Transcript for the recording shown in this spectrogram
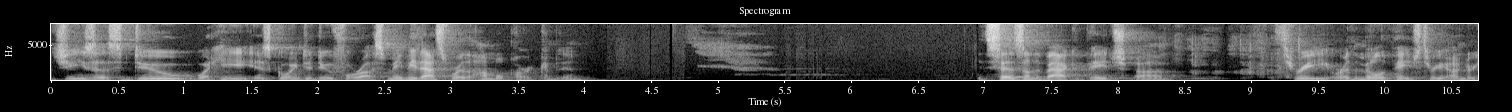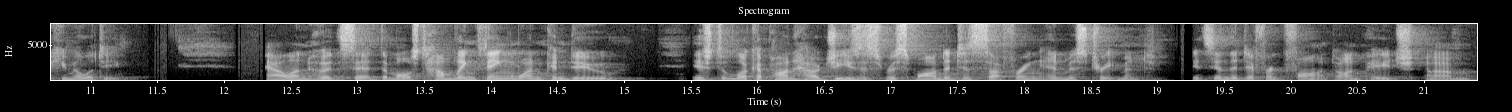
Jesus do what he is going to do for us. Maybe that's where the humble part comes in. It says on the back of page uh, three, or in the middle of page three, under humility Allen Hood said, The most humbling thing one can do is to look upon how Jesus responded to suffering and mistreatment. It's in the different font on page, um,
